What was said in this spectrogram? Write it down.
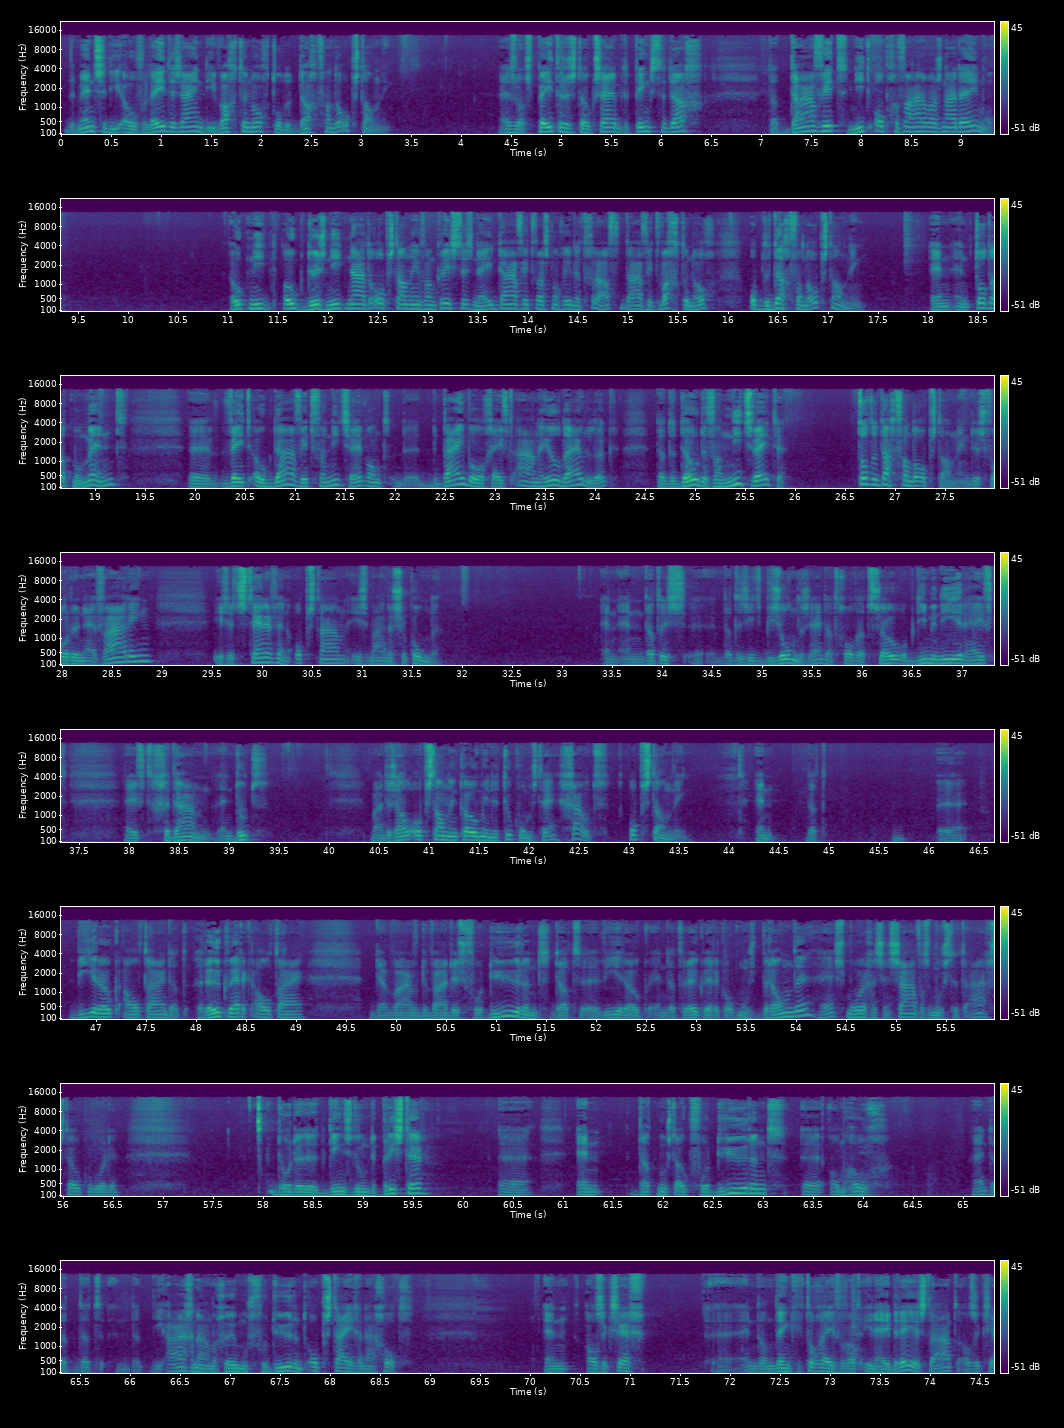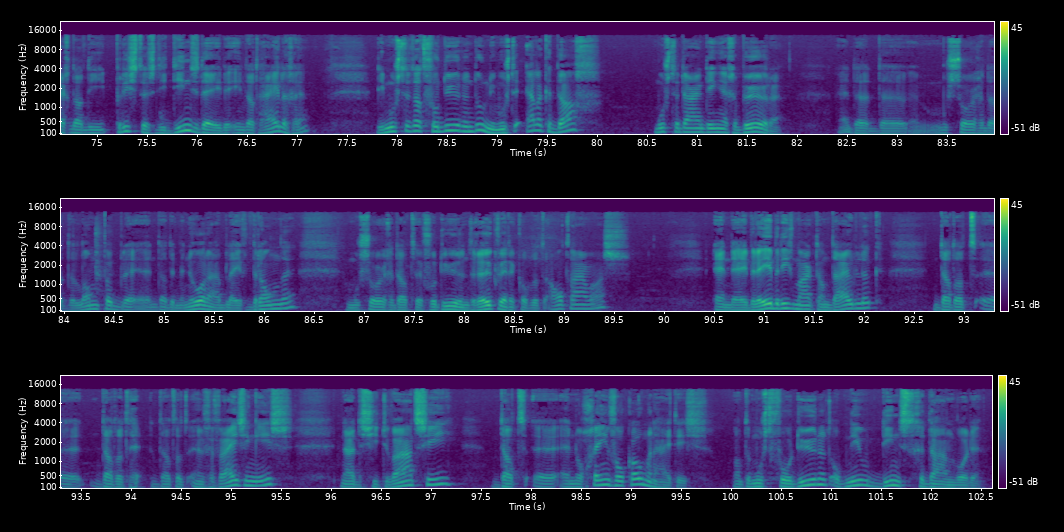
de mensen die overleden zijn, die wachten nog tot de dag van de opstanding. zoals Petrus het ook zei op de Pinksterdag, dat David niet opgevaren was naar de hemel. Ook, niet, ook dus niet na de opstanding van Christus. Nee, David was nog in het graf. David wachtte nog op de dag van de opstanding. En, en tot dat moment uh, weet ook David van niets. Hè? Want de, de, Bijbel geeft aan heel duidelijk dat de doden van niets weten. Tot de dag van de opstanding. Dus voor hun ervaring is het sterven en opstaan is maar een seconde. En, en dat, is, uh, dat is iets bijzonders. Hè? Dat God dat zo op die manier heeft, heeft gedaan en doet. Maar er zal opstanding komen in de toekomst. Hè? Goud, opstanding. En dat uh, wierookaltaar, dat reukwerkaltaar, daar waar, dus voortdurend dat uh, wierook en dat reukwerk op moest branden. Hè, en s avonds moest het aangestoken worden. Door de dienstdoende priester. Uh, en dat moest ook voortdurend omhoog. Hè, dat, dat, die aangename geur moest voortdurend opstijgen naar God. En als ik zeg, en dan denk ik toch even wat in Hebreeën staat. Als ik zeg dat die priesters die dienst deden in dat heilige die moesten dat voortdurend doen. Die moesten elke dag moesten daar dingen gebeuren. De, de, moest zorgen dat de lampen, dat de menorah bleef branden. Moest zorgen dat er voortdurend reukwerk op het altaar was. En de Hebreeënbrief maakt dan duidelijk dat het, uh, dat, het, dat het een verwijzing is naar de situatie dat uh, er nog geen volkomenheid is. Want er moest voortdurend opnieuw dienst gedaan worden.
